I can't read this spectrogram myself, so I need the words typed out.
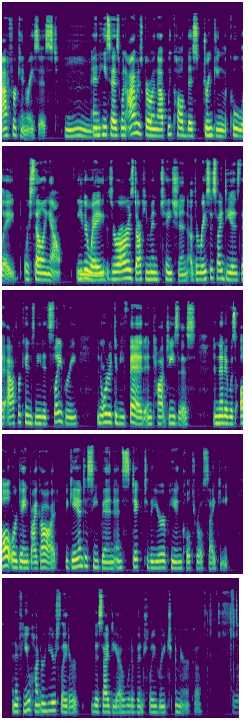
African racist. Mm. And he says, when I was growing up, we called this drinking the Kool Aid or selling out. Either way, Zurara's documentation of the racist ideas that Africans needed slavery in order to be fed and taught Jesus, and that it was all ordained by God, began to seep in and stick to the European cultural psyche. And a few hundred years later, this idea would eventually reach America. wow.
